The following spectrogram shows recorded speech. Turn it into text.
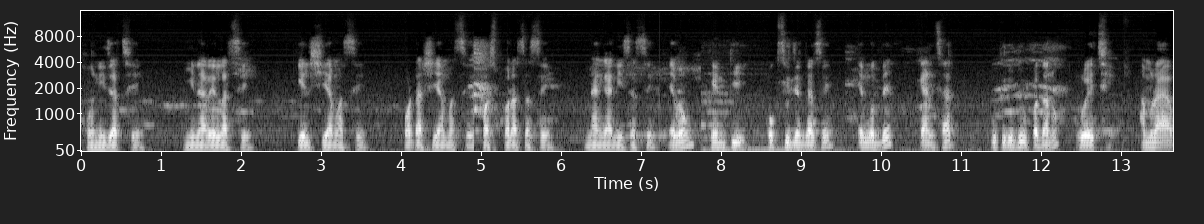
খনিজ আছে, মিনারেল আছে, ক্যালসিয়াম আছে, পটাশিয়াম আছে, ফসফরাস আছে, ম্যাঙ্গানিজ আছে এবং অ্যান্টি অক্সিডেন্ট আছে এর মধ্যে ক্যান্সার প্রতিরোধী উপাদানও রয়েছে। আমরা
